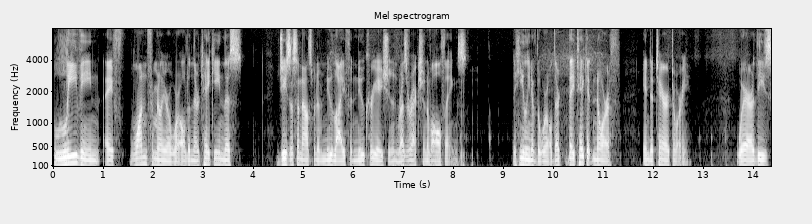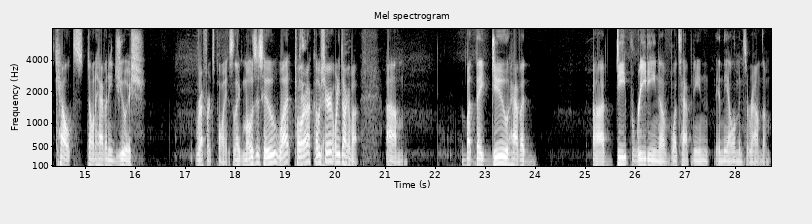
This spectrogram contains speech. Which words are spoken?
leaving a f- one familiar world and they're taking this Jesus announcement of new life and new creation and resurrection of all things, the healing of the world. They they take it north into territory where these Celts don't have any Jewish reference points. Like Moses, who, what, Torah, kosher? What are you talking about? Um, but they do have a, a deep reading of what's happening in the elements around them,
